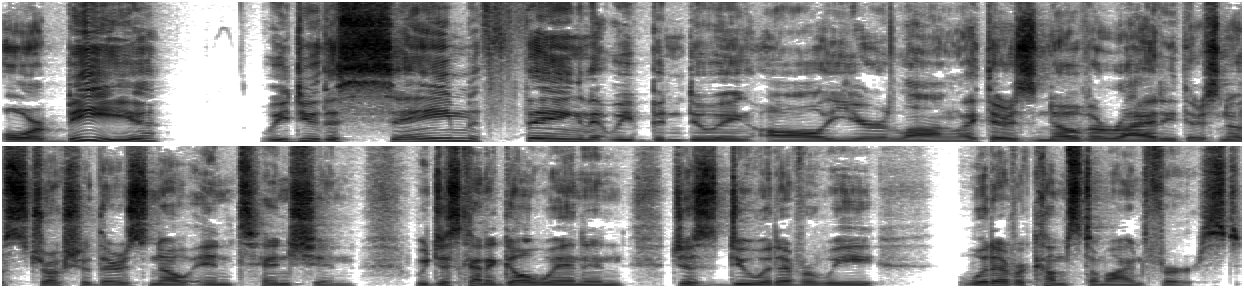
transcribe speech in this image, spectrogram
Or B, we do the same thing that we've been doing all year long. Like there's no variety, there's no structure, there's no intention. We just kind of go in and just do whatever we whatever comes to mind first.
